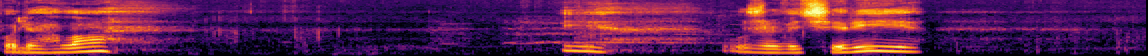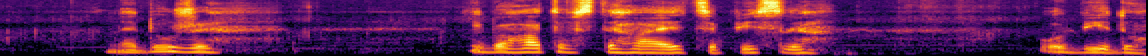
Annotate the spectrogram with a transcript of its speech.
полягла і вже вечеріє, не дуже і багато встигається після обіду.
